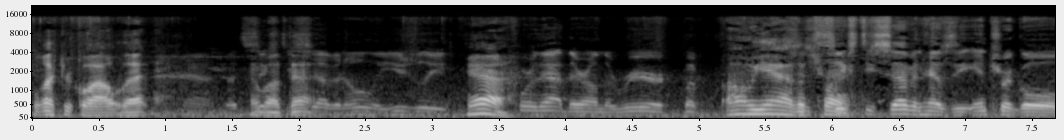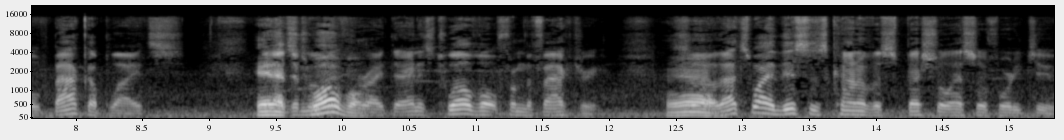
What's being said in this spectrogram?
electrical outlet. How about that? 67 only. Usually Yeah. before that they're on the rear, but Oh yeah, that's right. 67 has the integral backup lights. And it's to move 12 it volt. right there, and it's 12 volt from the factory. Yeah. So that's why this is kind of a special SO42.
